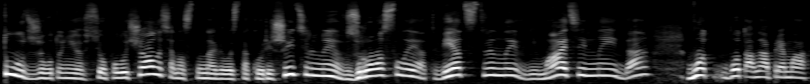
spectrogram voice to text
тут же вот у нее все получалось, она становилась такой решительной, взрослой, ответственной, внимательной, да. Вот, вот она прямо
